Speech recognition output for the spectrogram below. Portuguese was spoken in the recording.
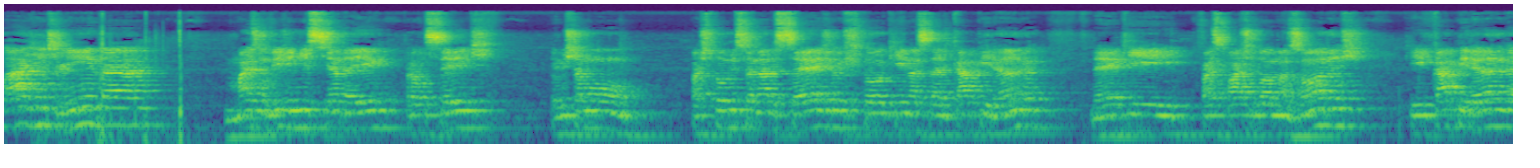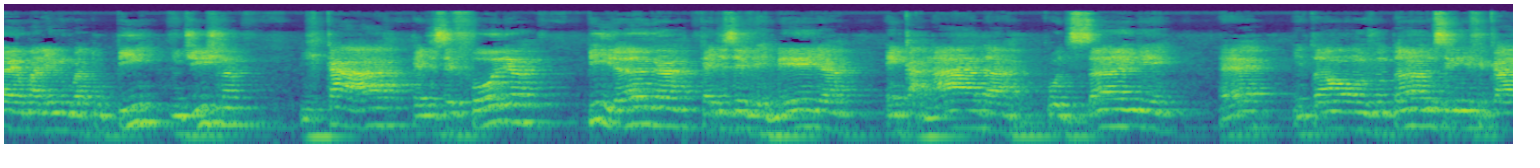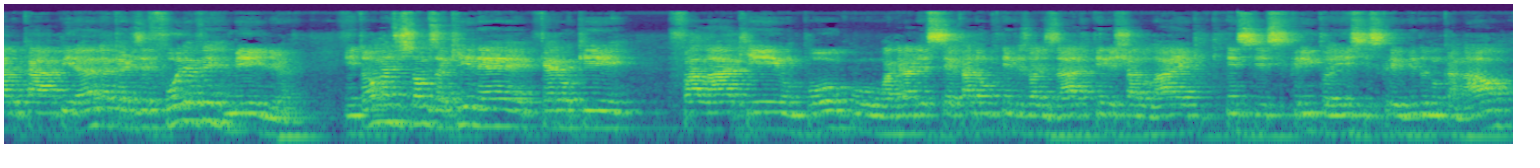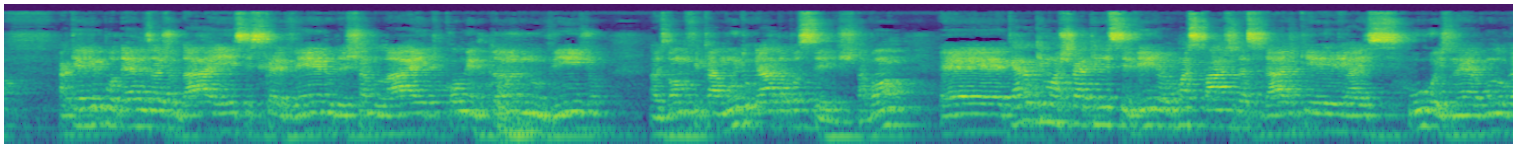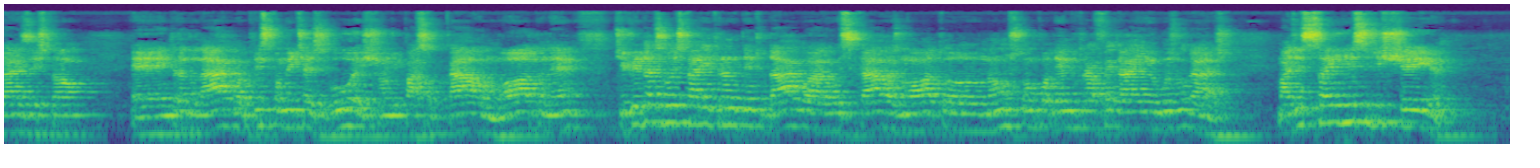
Olá, gente linda! Mais um vídeo iniciando aí para vocês. Eu me chamo Pastor Missionário Sérgio, estou aqui na cidade de Capiranga, né, que faz parte do Amazonas. Que Capiranga é uma língua tupi indígena, e Caá quer dizer folha, piranga quer dizer vermelha, encarnada, cor de sangue, é, então, juntando o significado Caapiranga quer dizer folha vermelha. Então, nós estamos aqui, né? Quero aqui falar aqui um pouco, agradecer a cada um que tem visualizado, que tem deixado o like, que tem se inscrito aí, se inscrevido no canal. Aquele que puder nos ajudar aí, se inscrevendo, deixando like, comentando no vídeo, nós vamos ficar muito grato a vocês, tá bom? É, quero aqui mostrar aqui nesse vídeo algumas partes da cidade que as ruas, né, alguns lugares estão é, entrando na água, principalmente as ruas onde passa o carro, moto, né? Devido às ruas estarem entrando dentro d'água, os carros, as motos não estão podendo trafegar em alguns lugares. Mas isso é início de cheia.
